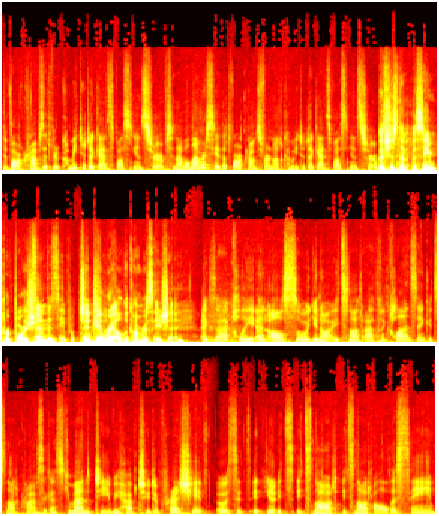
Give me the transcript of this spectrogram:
the war crimes that were committed against Bosnian Serbs and I will never say that war crimes were not committed against Bosnian Serbs. But it's just not the same proportion, the same proportion. to derail the conversation. Exactly and also you know it's not ethnic cleansing it's not crimes against humanity. We have to differentiate those. It's it, you know it's it's not it's not all the same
